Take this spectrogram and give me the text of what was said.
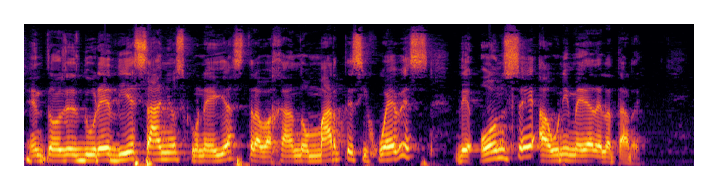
Entonces duré 10 años con ellas, trabajando martes y jueves de 11 a 1 y media de la tarde.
